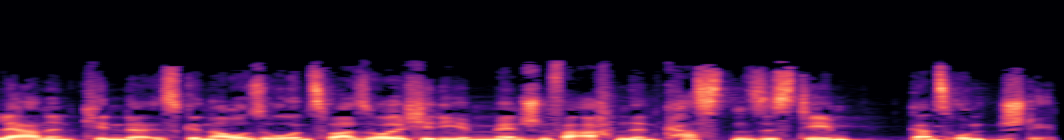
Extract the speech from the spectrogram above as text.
lernen Kinder es genauso, und zwar solche, die im menschenverachtenden Kastensystem ganz unten stehen.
